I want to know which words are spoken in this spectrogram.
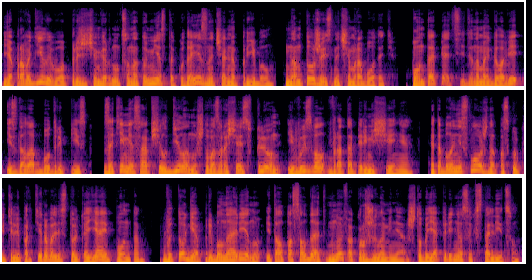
Я проводил его, прежде чем вернуться на то место, куда я изначально прибыл. Нам тоже есть над чем работать. Понта опять, сидя на моей голове, издала бодрый писк. Затем я сообщил Дилану, что возвращаюсь в Клен и вызвал врата перемещения. Это было несложно, поскольку телепортировались только я и Понта. В итоге я прибыл на арену, и толпа солдат вновь окружила меня, чтобы я перенес их в столицу.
